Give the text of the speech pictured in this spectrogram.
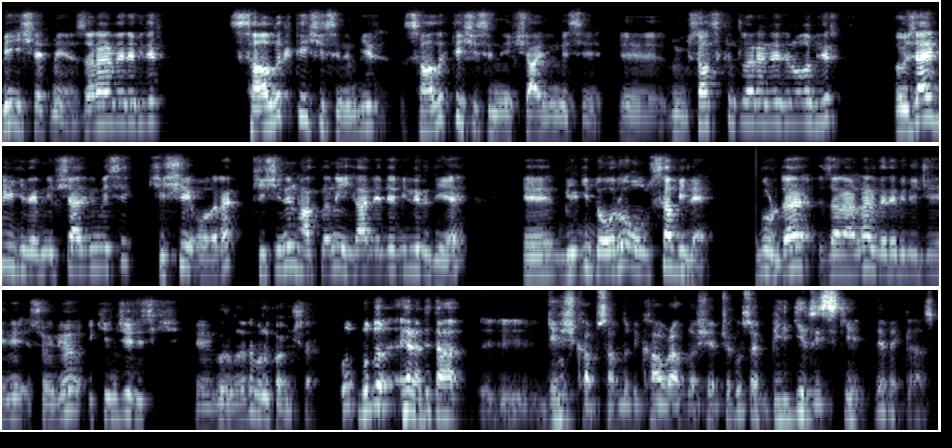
bir işletmeye zarar verebilir. Sağlık teşhisinin bir sağlık teşhisinin ifşa edilmesi e, duygusal sıkıntılara neden olabilir. Özel bilgilerin ifşa edilmesi kişi olarak kişinin haklarını ihlal edebilir diye e, bilgi doğru olsa bile burada zararlar verebileceğini söylüyor. İkinci risk e, grubuna da bunu koymuşlar. Bu, bunu herhalde daha e, geniş kapsamlı bir kavramla şey yapacak olursak bilgi riski demek lazım.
